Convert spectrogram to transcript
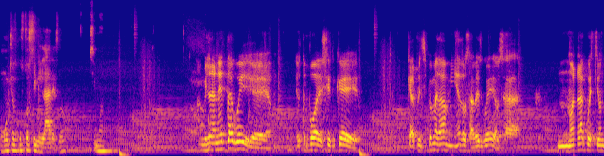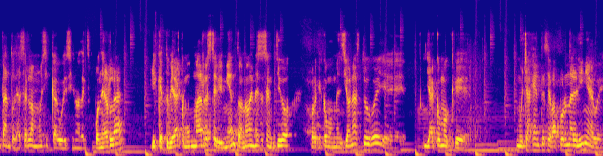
muchos gustos similares, ¿no? Simón. A mí la neta, güey, eh, yo te puedo decir que que al principio me daba miedo, ¿sabes, güey? O sea, no la cuestión tanto de hacer la música, güey, sino de exponerla y que tuviera como un mal recibimiento, ¿no? En ese sentido, porque como mencionas tú, güey, eh, ya como que mucha gente se va por una línea, güey,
